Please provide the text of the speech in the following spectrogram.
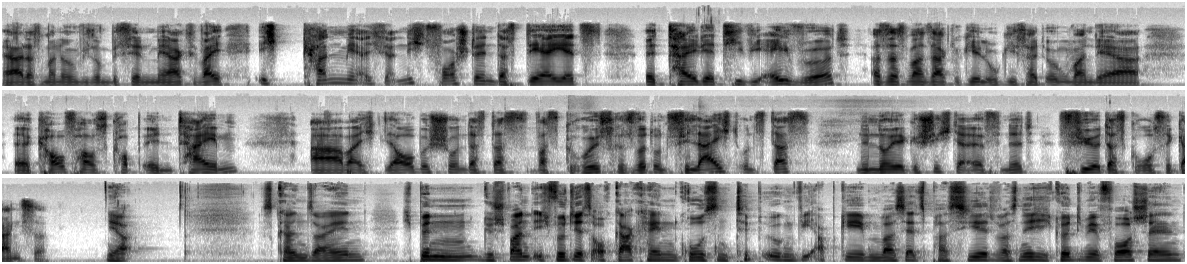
Ja, dass man irgendwie so ein bisschen merkt, weil ich kann mir ehrlich gesagt nicht vorstellen, dass der jetzt äh, Teil der TVA wird. Also, dass man sagt, okay, Loki ist halt irgendwann der äh, Kaufhaus-Cop in Time. Aber ich glaube schon, dass das was Größeres wird und vielleicht uns das eine neue Geschichte eröffnet für das große Ganze. Ja, das kann sein. Ich bin gespannt. Ich würde jetzt auch gar keinen großen Tipp irgendwie abgeben, was jetzt passiert, was nicht. Ich könnte mir vorstellen,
